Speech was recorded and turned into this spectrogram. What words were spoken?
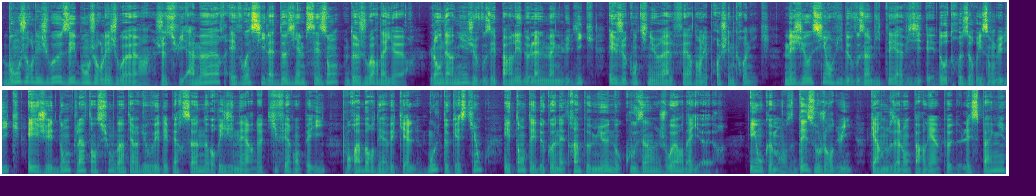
Bonjour les joueuses et bonjour les joueurs, je suis Hammer et voici la deuxième saison de Joueurs d'ailleurs. L'an dernier, je vous ai parlé de l'Allemagne ludique et je continuerai à le faire dans les prochaines chroniques. Mais j'ai aussi envie de vous inviter à visiter d'autres horizons ludiques et j'ai donc l'intention d'interviewer des personnes originaires de différents pays pour aborder avec elles moult questions et tenter de connaître un peu mieux nos cousins joueurs d'ailleurs. Et on commence dès aujourd'hui, car nous allons parler un peu de l'Espagne,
